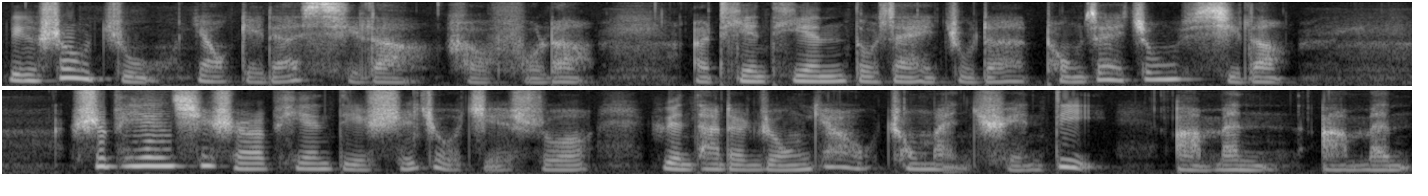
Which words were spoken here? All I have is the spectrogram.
领受主要给的喜乐和福乐，而天天都在主的同在中喜乐。诗篇七十二篇第十九节说：“愿他的荣耀充满全地。”阿门，阿门。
